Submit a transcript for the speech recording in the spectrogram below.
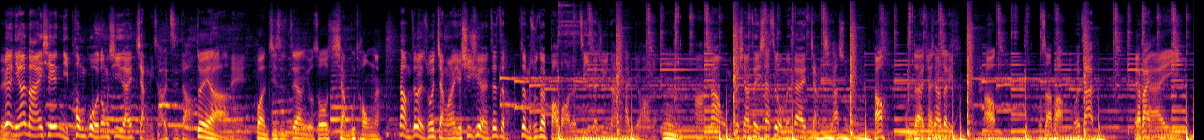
没有，你要拿一些你碰过的东西来讲，你才会知道。对啊，哎，不然其实这样有时候想不通啊。那我们这本书讲完，有兴趣的人，这这这本书再薄薄的，自己再去拿来看就好了。嗯，啊，那我们就先到这里，下次我们再讲其他书。好，我们再来看。就先到这里。好，我是阿炮，我是詹，拜拜。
